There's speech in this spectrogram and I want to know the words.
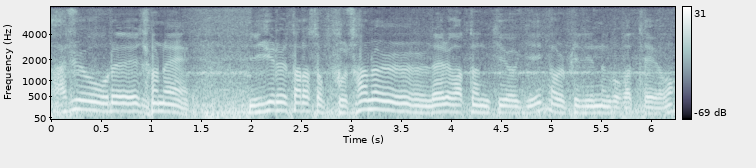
아주 오래 전에 이 길을 따라서 부산을 내려갔던 기억이 얼핏 있는 것 같아요.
